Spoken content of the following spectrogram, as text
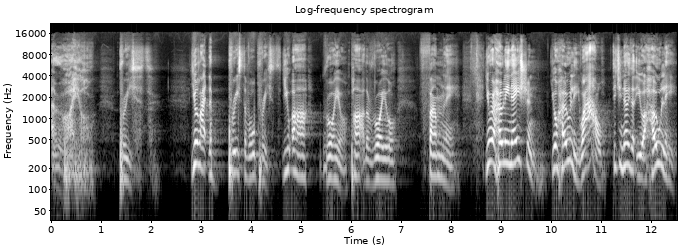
a royal priest. You're like the priest of all priests. You are royal, part of the royal family. You're a holy nation. You're holy. Wow. Did you know that you are holy?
